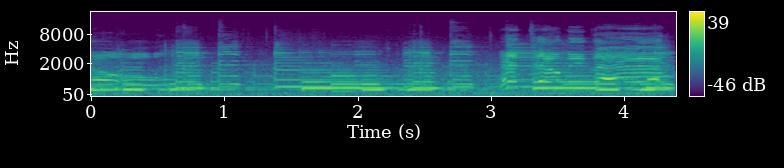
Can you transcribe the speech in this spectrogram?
know? And tell me that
